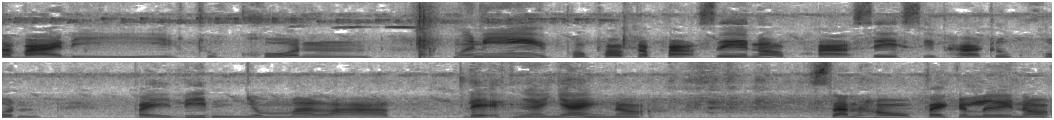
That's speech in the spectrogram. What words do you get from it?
สบายดีทุกคนมื้อนี้พบพอกับปะเซเนาะปะเซสิพาทุกคนไปดินยมมาลาดแดะเหือใหญ่เนาะสันเฮาไปกันเลยเนาะ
